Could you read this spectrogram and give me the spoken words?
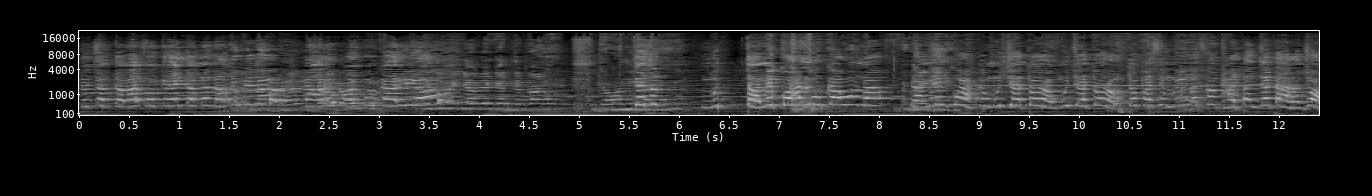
તો ચમ તમારા છોકરાએ તમને નતું કીધું? મારું પગું કર્યું કે તમે કોણ મુકાવું ના? તમે એમ કહો કે હું જતો રહું હું જતો રહું તો પછી હું એમ કહો ખાતા જતા રહો જો.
